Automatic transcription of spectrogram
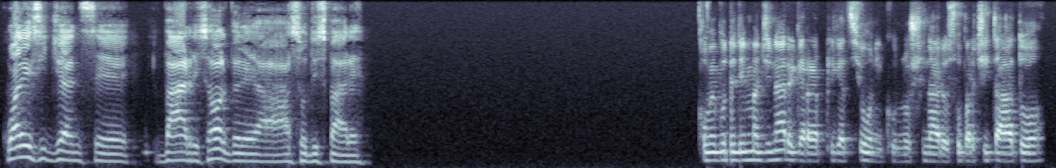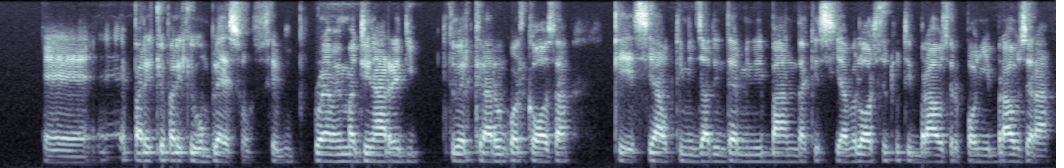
quali esigenze va a risolvere, a soddisfare? Come potete immaginare, creare applicazioni con lo scenario sopracitato è, è parecchio, parecchio complesso. Se proviamo a immaginare di, di, dover creare un qualcosa che sia ottimizzato in termini di banda, che sia veloce su tutti i browser, poi ogni browser ha,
